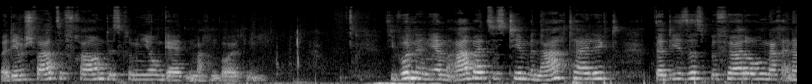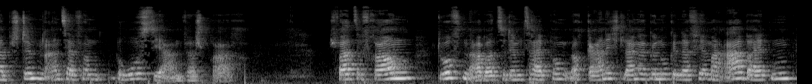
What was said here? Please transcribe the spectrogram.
bei dem schwarze Frauen Diskriminierung geltend machen wollten. Sie wurden in ihrem Arbeitssystem benachteiligt, da dieses Beförderung nach einer bestimmten Anzahl von Berufsjahren versprach. Schwarze Frauen durften aber zu dem Zeitpunkt noch gar nicht lange genug in der Firma arbeiten,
